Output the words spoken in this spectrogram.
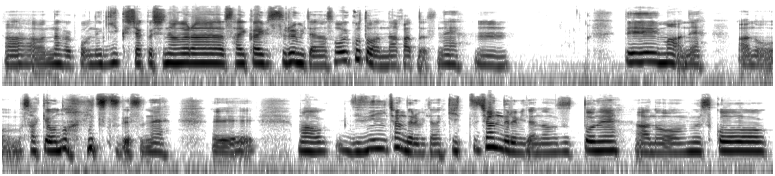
あ、あなんかこうね、ギクシャクしながら再会するみたいな、そういうことはなかったですね。うん。で、まあね、あの、酒を飲みつつですね、えー、まあ、ディズニーチャンネルみたいな、キッズチャンネルみたいなのずっとね、あの、息子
